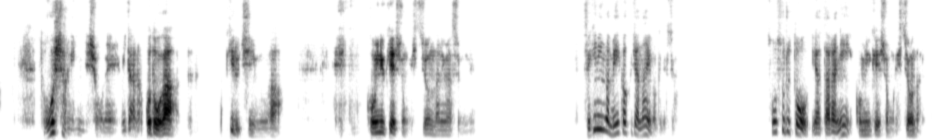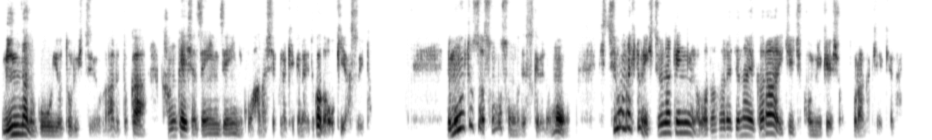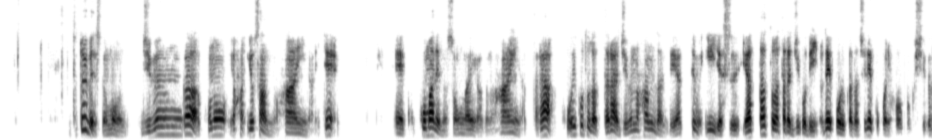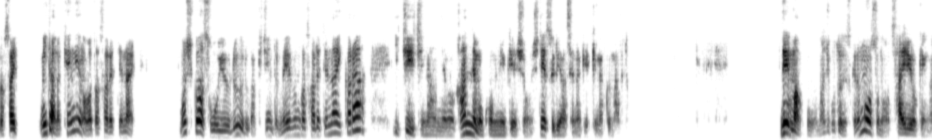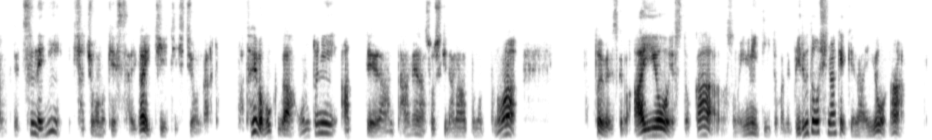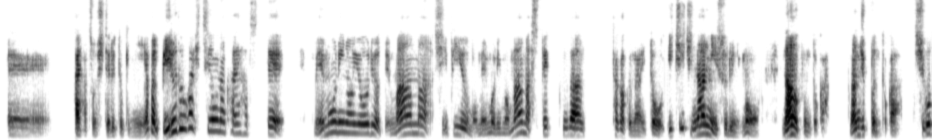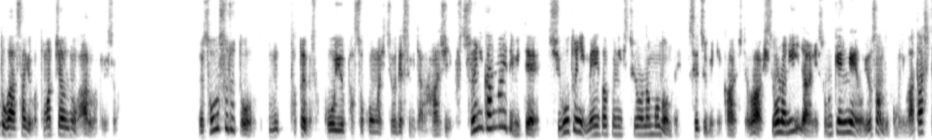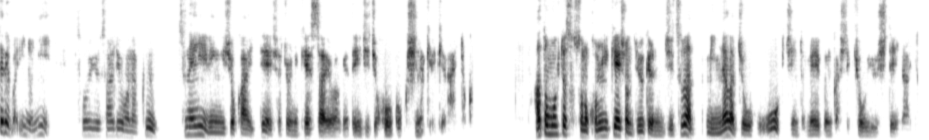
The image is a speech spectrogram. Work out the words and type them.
どうしたらいいんでしょうね。みたいなことが起きるチームは、コミュニケーションが必要になりますよね。責任が明確じゃないわけですよ。そうすると、やたらにコミュニケーションが必要になる。みんなの合意を取る必要があるとか、関係者全員全員にこう話していかなきゃいけないとかが起きやすいと。でもう一つはそもそもですけれども、必要な人に必要な権限が渡されてないから、いちいちコミュニケーションを取らなきゃいけない。例えばですけども、自分がこの予算の範囲内で、えー、ここまでの損害額の範囲だったら、こういうことだったら自分の判断でやってもいいです。やった後だったら事故でいいので、こういう形でここに報告してください。みたいな権限が渡されてない。もしくはそういうルールがきちんと明文化されてないから、いちいち何でもかんでもコミュニケーションしてすり合わせなきゃいけなくなると。で、まあ、同じことですけども、その裁量権がなくて、常に社長の決裁がいちいち必要になると。例えば僕が本当にあってダメな組織だなと思ったのは、例えばですけど、iOS とか、その Unity とかでビルドをしなきゃいけないような、えー、開発をしてるときに、やっぱりビルドが必要な開発って、メモリの容量ってまあまあ CPU もメモリもまあまあスペックが高くないと、いちいち何にするにも何分とか何十分とか仕事が、作業が止まっちゃうのがあるわけですよ。そうすると、例えばこういうパソコンが必要ですみたいな話、普通に考えてみて、仕事に明確に必要なものの設備に関しては、必要なリーダーにその権限を予算とともに渡してればいいのに、そういう裁量がなく、常に倫理書書いて、社長に決済を上げて、いちいち報告しなきゃいけないとか。あともう一つ、そのコミュニケーションというけれども、実はみんなが情報をきちんと明文化して共有していないと。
